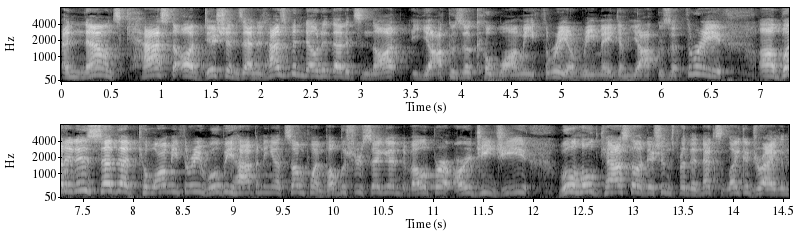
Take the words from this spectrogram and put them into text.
announced cast auditions, and it has been noted that it's not Yakuza Kiwami 3, a remake of Yakuza 3, uh, but it is said that Kiwami 3 will be happening at some point. Publisher Sega and developer RGG will hold cast auditions for the next Like a Dragon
